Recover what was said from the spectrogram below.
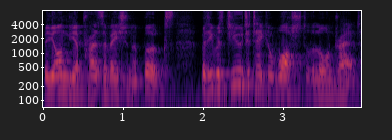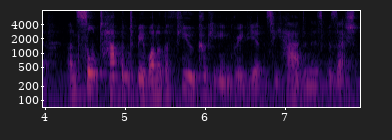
beyond the preservation of books, but he was due to take a wash to the laundrette, and salt happened to be one of the few cooking ingredients he had in his possession.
